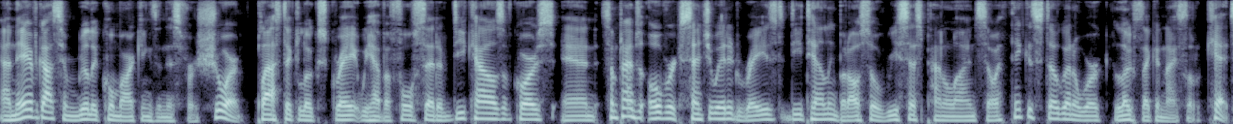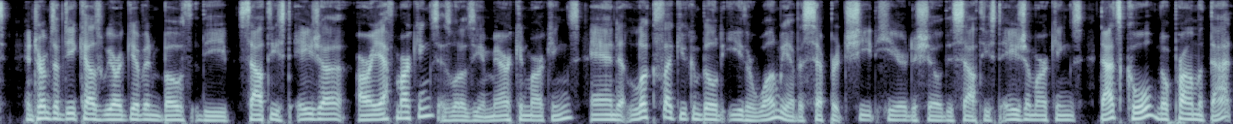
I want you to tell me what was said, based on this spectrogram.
And they have got some really cool markings in this for sure. Plastic looks great. We have a full set of decals, of course, and sometimes over accentuated raised detailing, but also recessed panel lines. So I think it's still going to work. It looks like a nice little kit. In terms of decals, we are given both the Southeast Asia RAF markings as well as the American markings, and it looks like you can build either one. We have a separate sheet here to show the Southeast Asia markings. That's cool, no problem with that,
